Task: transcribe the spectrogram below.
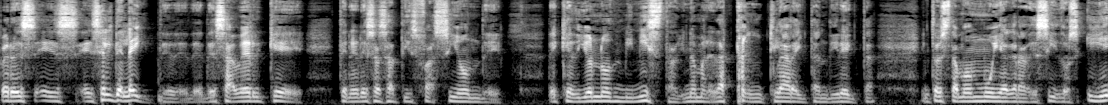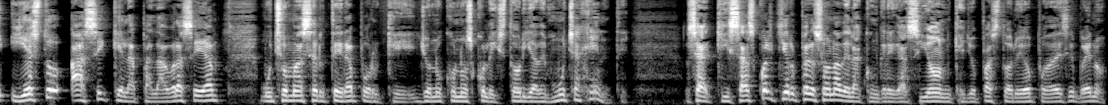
Pero es, es, es el deleite de, de, saber que tener esa satisfacción de, de que Dios nos ministra de una manera tan clara y tan directa. Entonces estamos muy agradecidos. Y, y esto hace que la palabra sea mucho más certera porque yo no conozco la historia de mucha gente o sea, quizás cualquier persona de la congregación que yo pastoreo pueda decir, bueno,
